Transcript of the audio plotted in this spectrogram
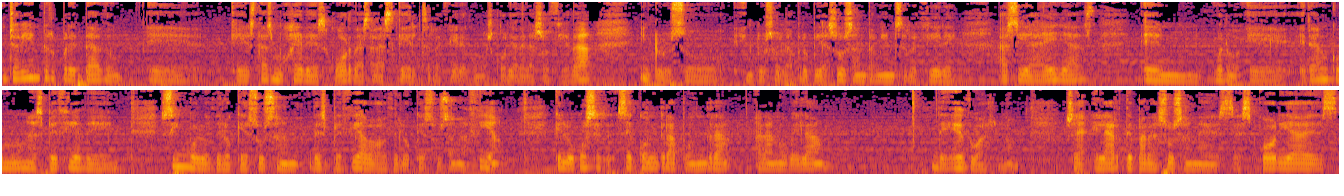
yo había interpretado eh, que estas mujeres gordas a las que él se refiere como escoria de la sociedad, incluso, incluso la propia Susan también se refiere así a ellas, em, bueno, eh, eran como una especie de símbolo de lo que Susan despreciaba o de lo que Susan hacía, que luego se, se contrapondrá a la novela de Edward, ¿no? O sea, el arte para Susan es escoria, es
